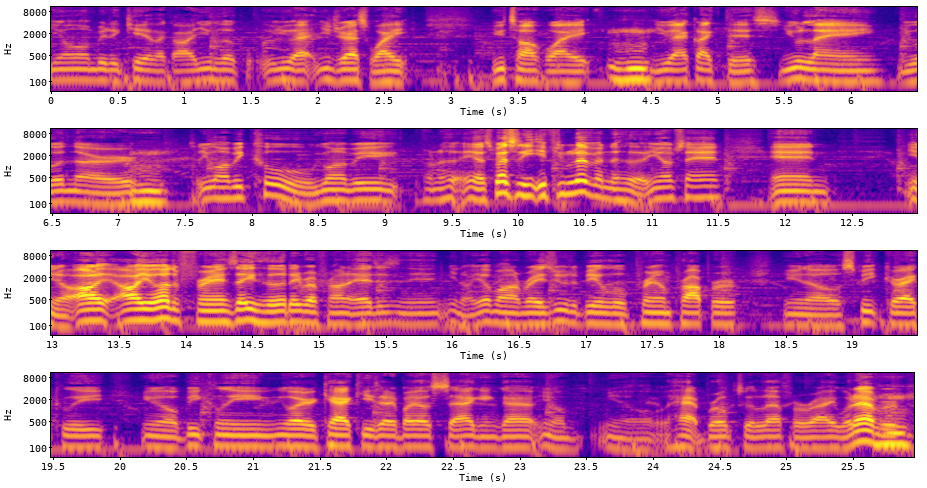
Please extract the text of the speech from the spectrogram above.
You don't want to be the kid like, oh, you look, you act, you dress white, you talk white, mm-hmm. you act like this, you lame, you a nerd. Mm-hmm. So you want to be cool. You want to be from the hood, you know, especially if you live in the hood. You know what I'm saying? And you know, all all your other friends, they hood, they rough around the edges, and then you know, your mom raised you to be a little prim, proper, you know, speak correctly, you know, be clean, you wear your khakis, everybody else sagging, got you know, you know, hat broke to the left or right, whatever, mm-hmm.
